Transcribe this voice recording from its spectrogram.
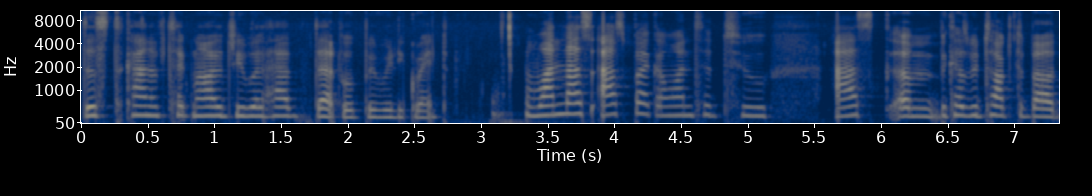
this kind of technology will help, that would be really great. One last aspect I wanted to ask um, because we talked about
